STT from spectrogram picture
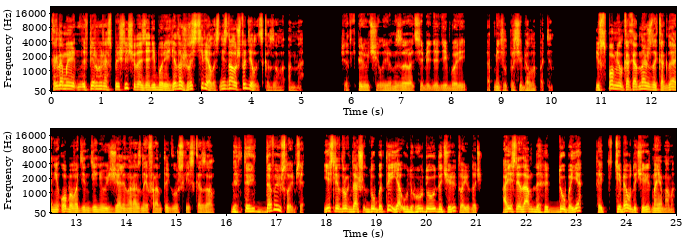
Когда мы в первый раз пришли сюда с дядей Борей, я даже растерялась, не знала, что делать, — сказала она. Все-таки переучил ее называть себя дядей Борей, — отметил про себя Лопатин. И вспомнил, как однажды, когда они оба в один день уезжали на разные фронты, Гурский сказал, да, — Да давай условимся. Если вдруг дашь дуба ты, я удочерю твою дочь. А если дам дуба я, тебя удочерит моя мама.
